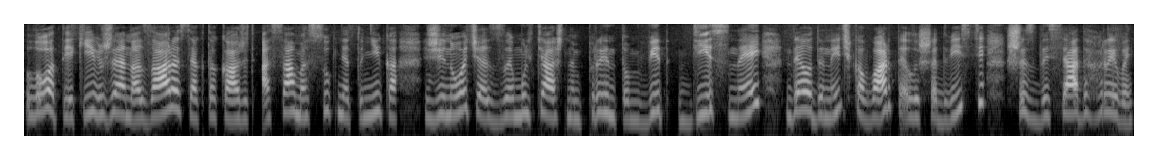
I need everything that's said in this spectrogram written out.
лот, який вже на зараз, як то кажуть, а саме сукня тоніка жіноча з мультяшним принтом від Disney, де одиничка варта лише 260 гривень.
